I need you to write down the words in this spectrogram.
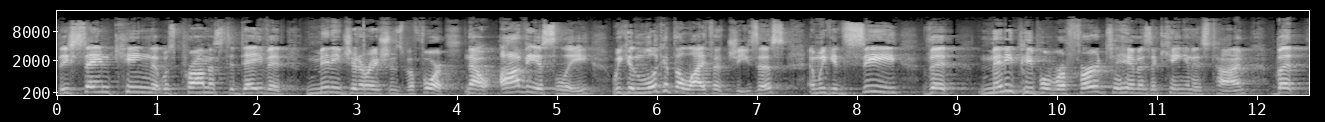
The same king that was promised to David many generations before. Now, obviously, we can look at the life of Jesus and we can see that many people referred to him as a king in his time, but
